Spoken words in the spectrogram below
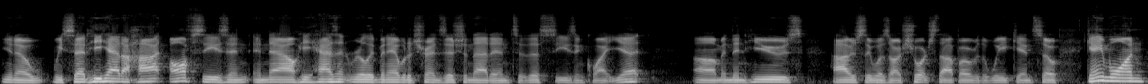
you know, we said he had a hot off season, and now he hasn't really been able to transition that into this season quite yet. Um, and then Hughes obviously was our shortstop over the weekend. So game one,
